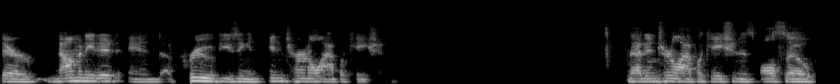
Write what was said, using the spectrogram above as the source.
they're nominated and approved using an internal application. That internal application is also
